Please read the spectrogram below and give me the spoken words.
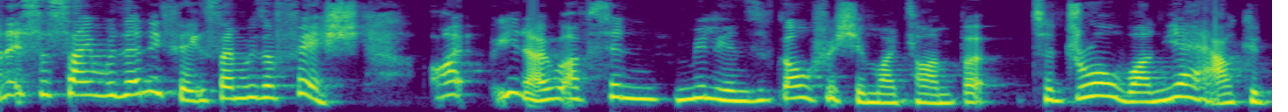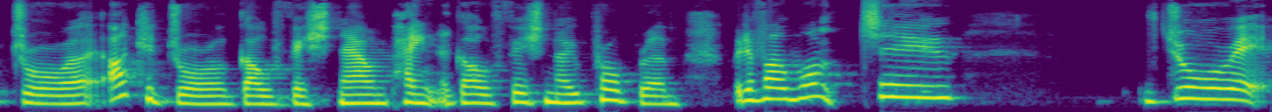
and it's the same with anything, same with a fish. I, you know, I've seen millions of goldfish in my time, but to draw one, yeah, I could draw a, I could draw a goldfish now and paint a goldfish, no problem. But if I want to draw it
